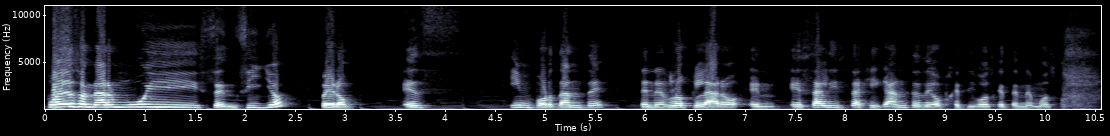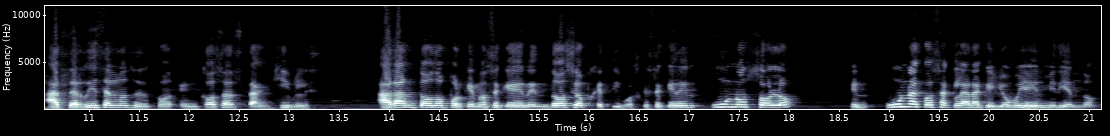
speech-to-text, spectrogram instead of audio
puede sonar muy sencillo, pero es importante tenerlo claro en esa lista gigante de objetivos que tenemos. Aterrícenlos en cosas tangibles. Hagan todo porque no se queden en 12 objetivos, que se queden uno solo, en una cosa clara que yo voy a ir midiendo.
